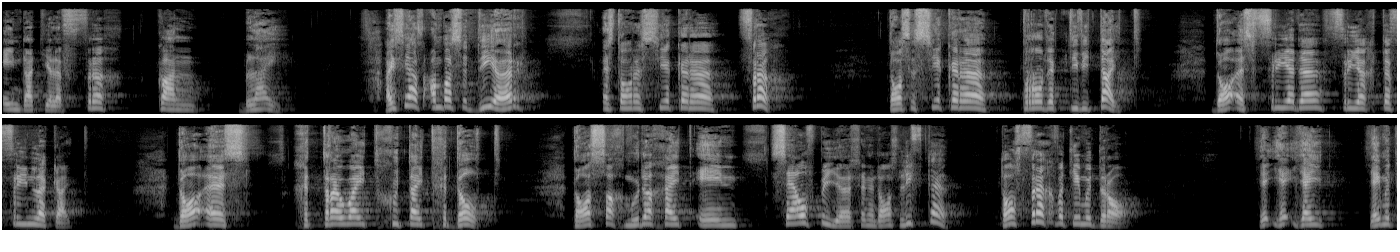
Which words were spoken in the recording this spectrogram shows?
en dat julle vrug kan bly. Hy sê as ambassadeur is daar 'n sekere vrug. Daar's 'n sekere produktiwiteit. Daar is vrede, vreugde, vriendelikheid. Daar is getrouheid, goedheid, geduld. Daar's sagmoedigheid en selfbeheersing en daar's liefde. Daar's vrug wat jy moet dra. Jy jy jy jy moet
